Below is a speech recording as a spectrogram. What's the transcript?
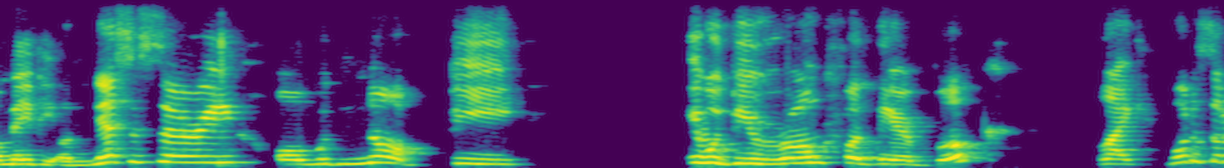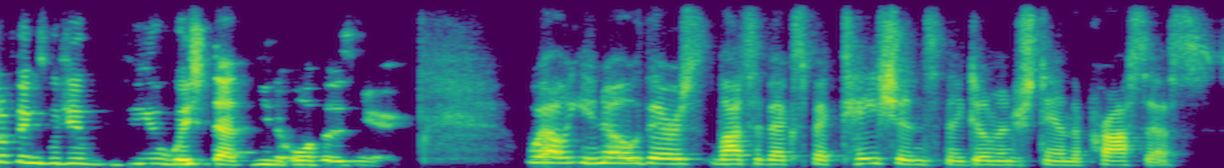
or maybe unnecessary or would not be it would be wrong for their book like what are sort of things would you do you wish that you know authors knew well you know there's lots of expectations and they don't understand the process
